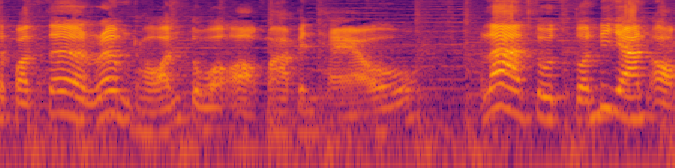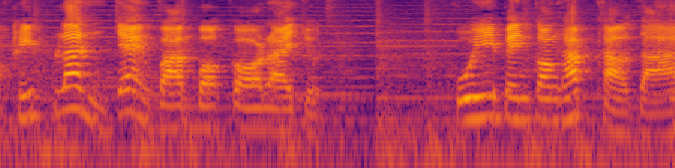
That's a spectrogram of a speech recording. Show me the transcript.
สปอนเซอร์เริ่มถอนตัวออกมาเป็นแถว ล่าสุดสนธิยานออกคลิปลั่นแจ้งความบอกรายจุด คุยเป็นกองทัพข่าวสา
